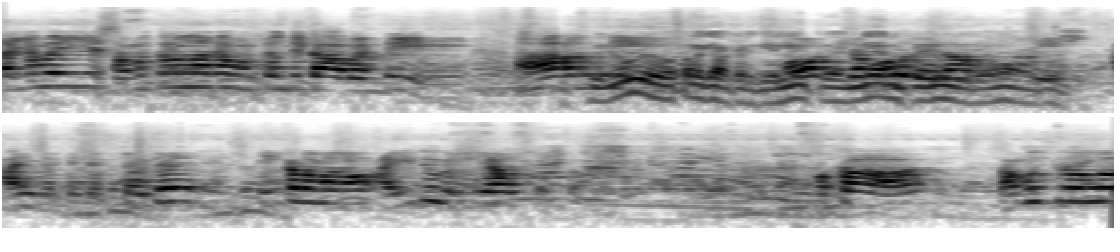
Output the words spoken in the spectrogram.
లయమయ్యి సముద్రంలోనే ఉంటుంది కాబట్టి అక్కడికి అని చెప్పి చెప్తుంటే ఇక్కడ మనం ఐదు విషయాలు చూస్తాం ఒక సముద్రంలో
